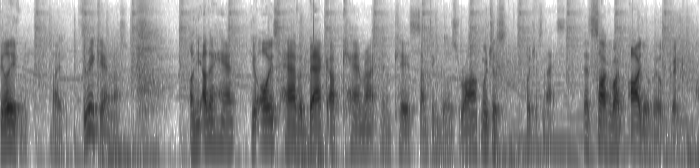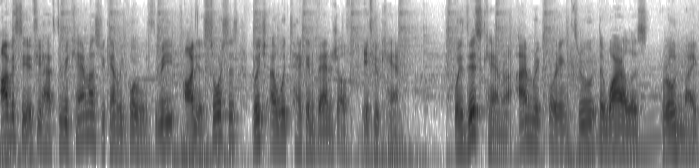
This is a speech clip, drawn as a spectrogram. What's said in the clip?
Believe me, like three cameras. On the other hand, you always have a backup camera in case something goes wrong, which is, which is nice. Let's talk about audio real quick. Obviously, if you have three cameras, you can record with three audio sources, which I would take advantage of if you can. With this camera, I'm recording through the wireless Rode mic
